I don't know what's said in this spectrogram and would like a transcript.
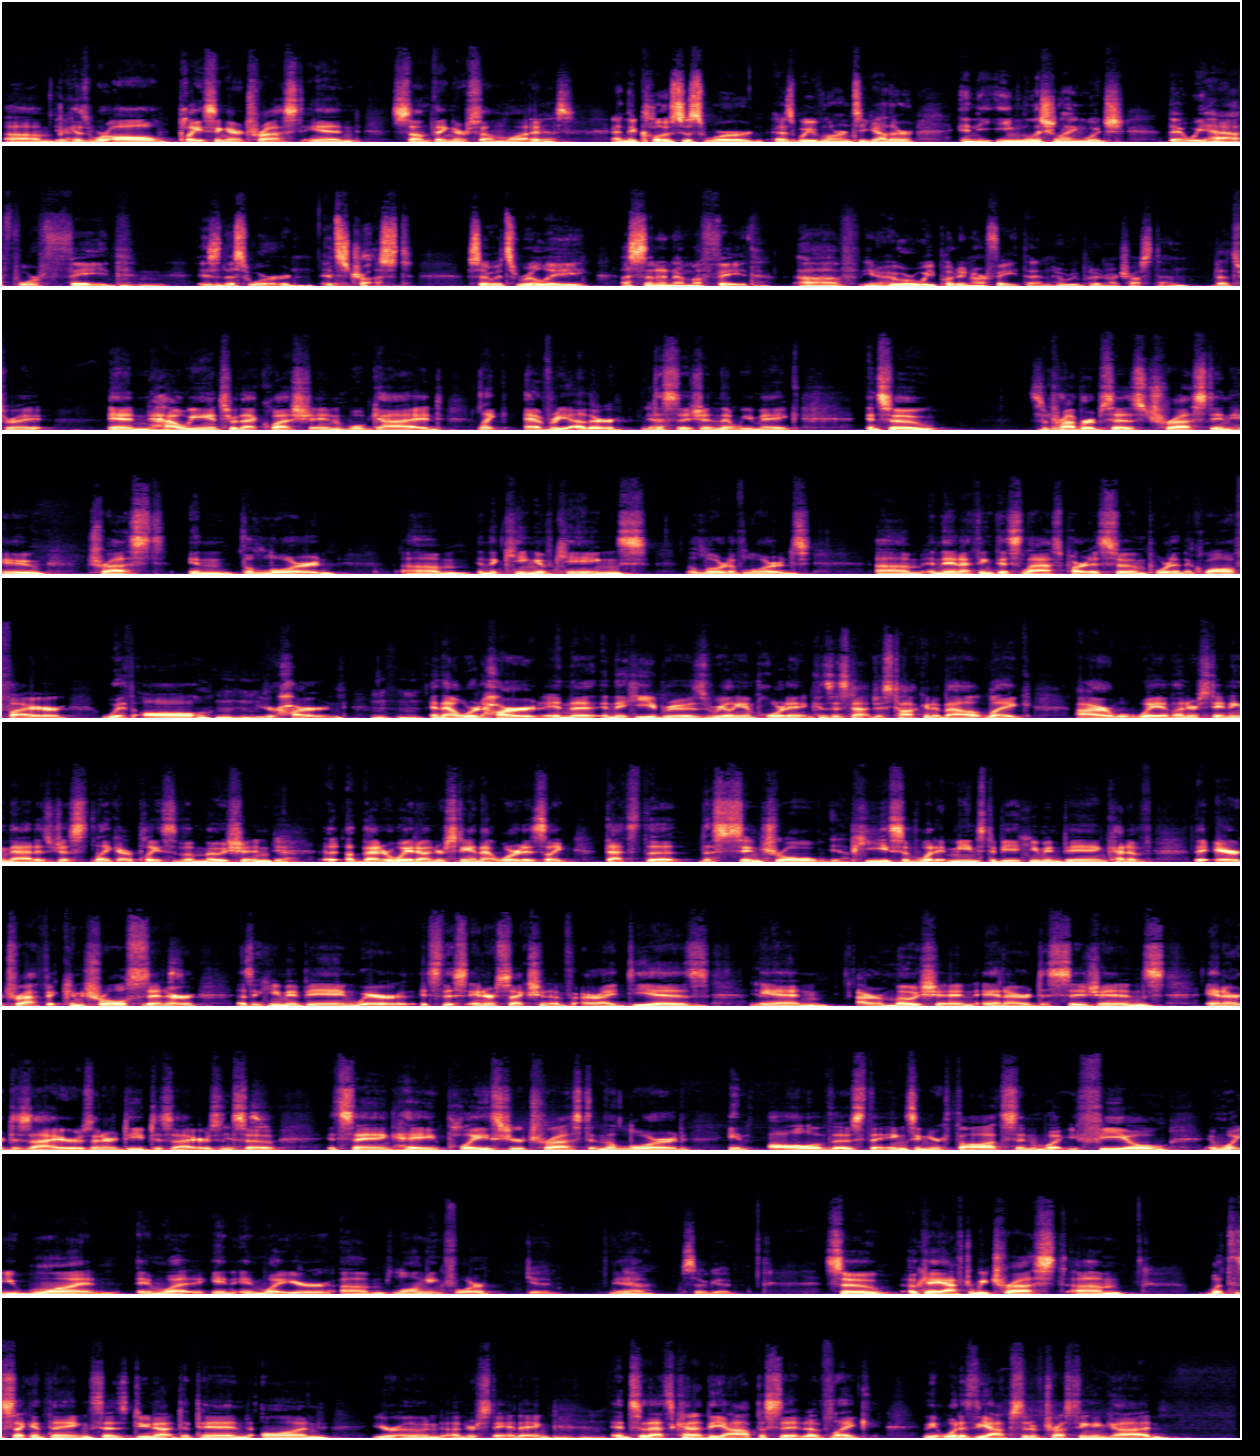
um, because we're all placing our trust in something or someone yes and the closest word, as we've learned together in the English language that we have for faith, mm-hmm. is this word. It's yes. trust. So it's really a synonym of faith. Of you know, who are we putting our faith in? Who are we putting our trust in? That's right. And how we answer that question will guide like every other yeah. decision that we make. And so That's the good. proverb says, "Trust in who? Trust in the Lord, um, in the King of Kings, the Lord of Lords." Um, and then I think this last part is so important, the qualifier with all mm-hmm. your heart. Mm-hmm. And that word heart in the in the Hebrew is really important because it's not just talking about like our way of understanding that is just like our place of emotion. Yeah. A, a better way to understand that word is like that's the the central yeah. piece of what it means to be a human being, kind of the air traffic control center yes. as a human being, where it's this intersection of our ideas yeah. and our emotion and our decisions and our desires and our deep desires. And yes. so it's saying, hey, place your trust in the Lord in all of those things, in your thoughts and what you feel and what you want and what in, in what you're um, longing for. Good. Yeah. yeah. So good. So, okay, after we trust, um, what's the second thing? It says, do not depend on your own understanding. Mm-hmm. And so that's kind of the opposite of like, what is the opposite of trusting in God?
